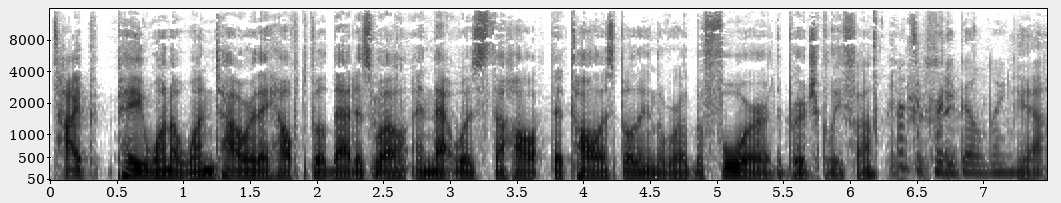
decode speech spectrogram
Taipei 101 Tower, they helped build that as well, and that was the hall, the tallest building in the world before the Burj Khalifa. That's a pretty building. Yeah.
